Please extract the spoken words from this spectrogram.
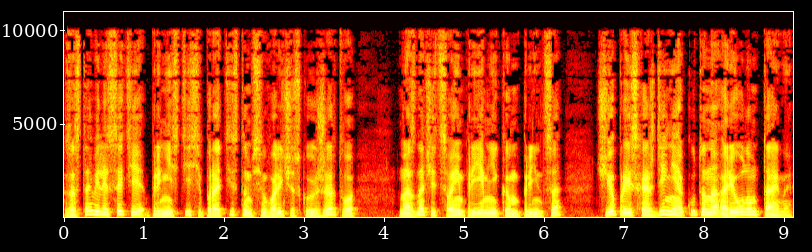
заставили Сети принести сепаратистам символическую жертву, назначить своим преемником принца, чье происхождение окутано ореолом тайны.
